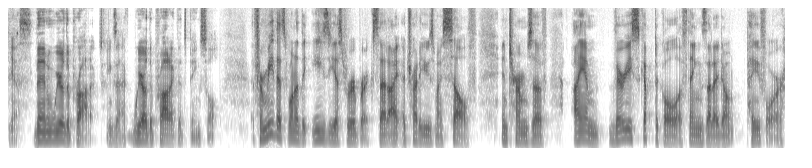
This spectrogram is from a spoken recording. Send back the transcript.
Yes. then we're the product. Exactly. We are the product that's being sold. For me, that's one of the easiest rubrics that I, I try to use myself in terms of I am very skeptical of things that I don't pay for,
